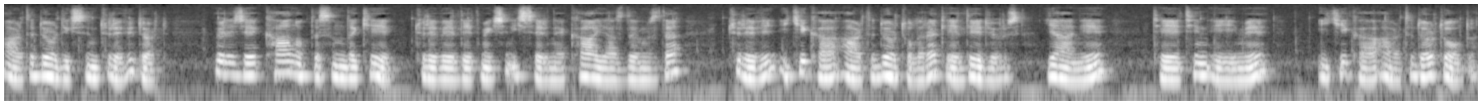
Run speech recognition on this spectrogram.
artı 4x'in türevi 4. Böylece k noktasındaki türevi elde etmek için x yerine k yazdığımızda türevi 2k artı 4 olarak elde ediyoruz. Yani teğetin eğimi 2k artı 4 oldu.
